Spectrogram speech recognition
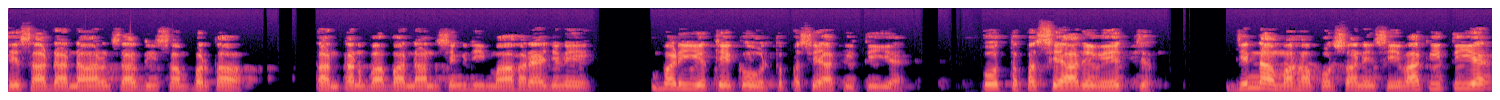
ਇਹ ਸਾਡਾ ਨਾਨਕ ਸਾਹਿਬ ਦੀ ਸੰਪਰਤਾ। ਧੰਨ ਧੰਨ ਬਾਬਾ ਆਨੰਦ ਸਿੰਘ ਜੀ ਮਹਾਰਾਜ ਨੇ ਬੜੀ ਇੱਥੇ ਘੋਰ ਤਪੱਸਿਆ ਕੀਤੀ ਹੈ। ਉਹ ਤਪੱਸਿਆ ਦੇ ਵਿੱਚ ਜਿਨ੍ਹਾਂ ਮਹਾਪੁਰਸ਼ਾਂ ਨੇ ਸੇਵਾ ਕੀਤੀ ਹੈ,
